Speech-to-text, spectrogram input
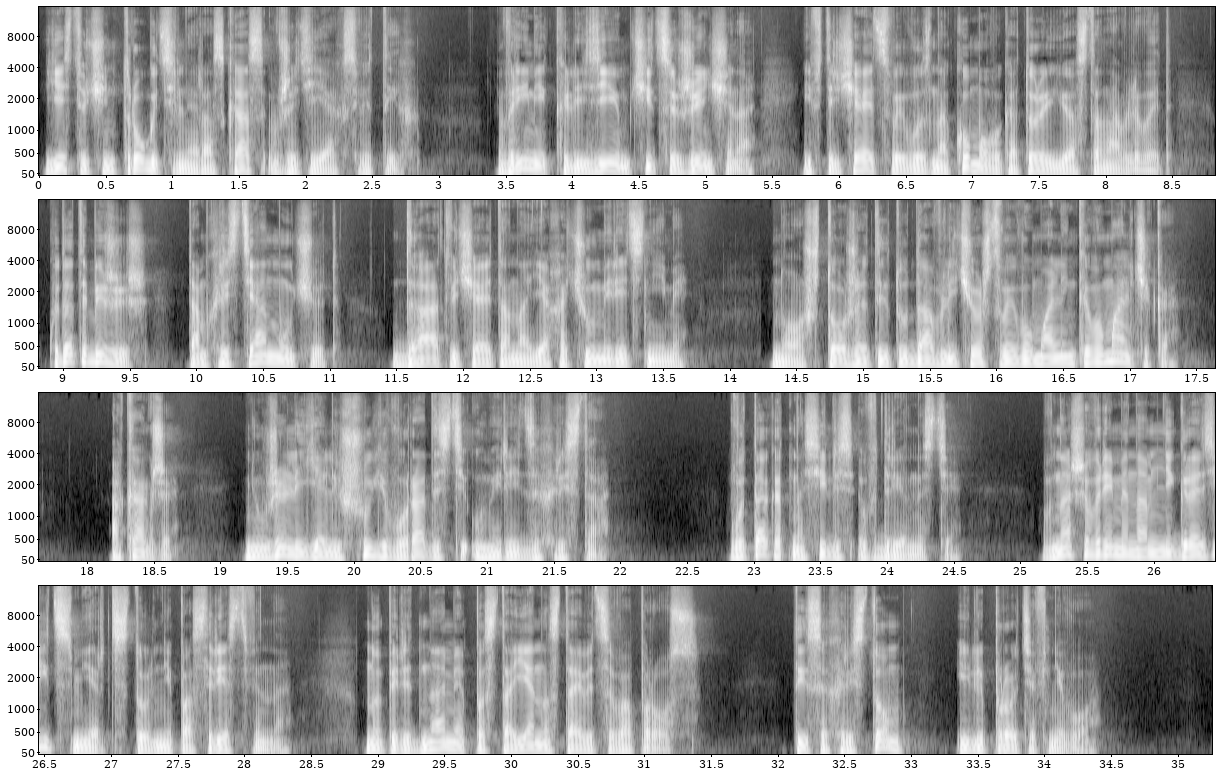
Есть очень трогательный рассказ в житиях святых. В Риме к Колизею мчится женщина и встречает своего знакомого, который ее останавливает. «Куда ты бежишь? Там христиан мучают». «Да», — отвечает она, — «я хочу умереть с ними». «Но что же ты туда влечешь своего маленького мальчика?» «А как же? Неужели я лишу его радости умереть за Христа?» Вот так относились в древности. В наше время нам не грозит смерть столь непосредственно, но перед нами постоянно ставится вопрос. Ты со Христом или против него.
